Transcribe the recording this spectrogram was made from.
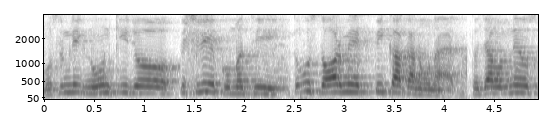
मुस्लिम लीग नून की जो पिछली हुकूमत थी तो उस दौर में एक पीका कानून आया था। तो जब हमने उस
